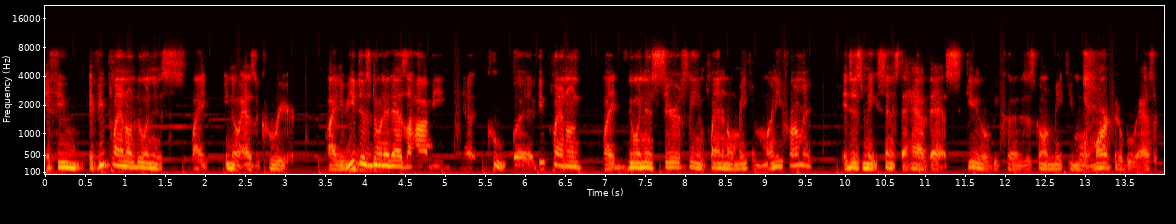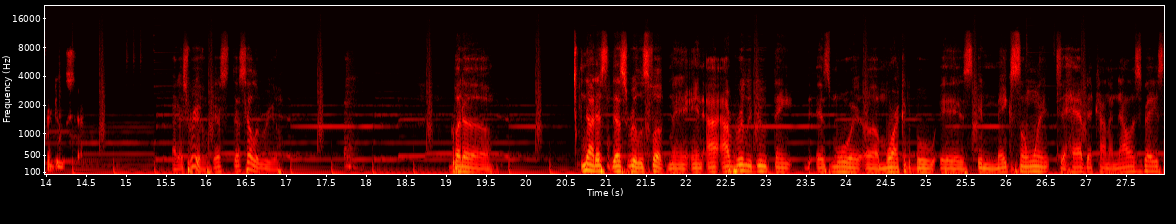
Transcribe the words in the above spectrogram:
If you if you plan on doing this, like you know, as a career, like if you're just doing it as a hobby, yeah, cool. But if you plan on like doing this seriously and planning on making money from it, it just makes sense to have that skill because it's going to make you more marketable as a producer. That's real. That's that's hella real. But uh, No, that's that's real as fuck, man. And I, I really do think it's more uh, marketable is it makes someone to have that kind of knowledge base.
